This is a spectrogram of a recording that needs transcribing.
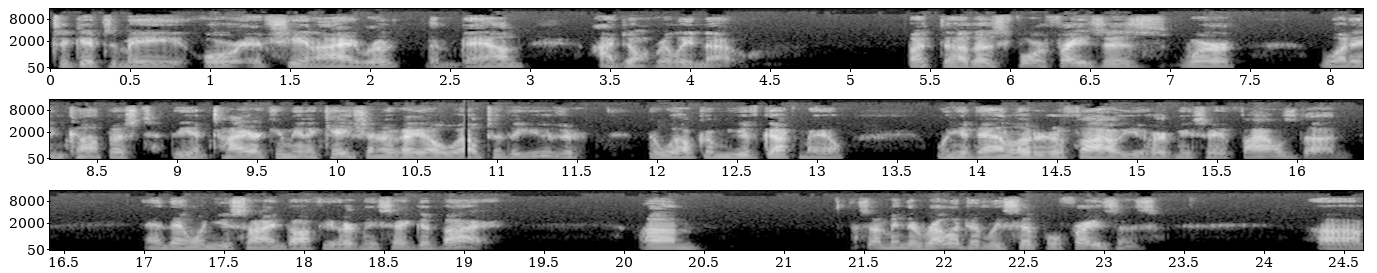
to give to me or if she and I wrote them down, I don't really know. But uh, those four phrases were what encompassed the entire communication of AOL to the user. The welcome, you've got mail. When you downloaded a file, you heard me say, file's done. And then when you signed off, you heard me say goodbye. Um, so, I mean, they're relatively simple phrases, uh,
